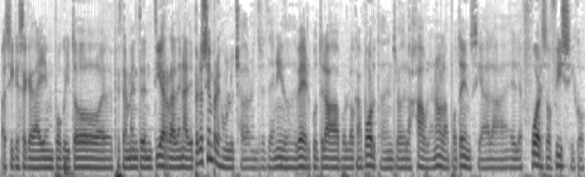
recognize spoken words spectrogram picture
Así que se queda ahí un poquito, especialmente en tierra de nadie. Pero siempre es un luchador entretenido de ver, Kutelava por lo que aporta dentro de la jaula, ¿no? La potencia, el esfuerzo físico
